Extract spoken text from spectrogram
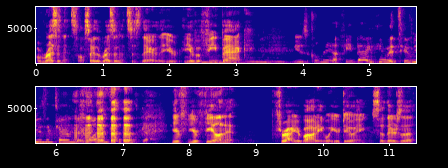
a resonance. I'll say the resonance is there that you're you have a feedback. Ooh, musical man, a feedback here with two music terms at once. Look at this guy. You're you're feeling it throughout your body what you're doing. So there's a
